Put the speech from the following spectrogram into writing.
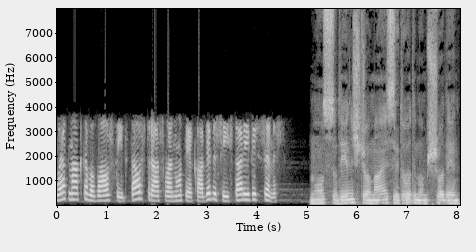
lai atnāk tava valstība, tavs prāts, lai notiek kā debesīs, tā arī virs zemes. Mūsu dienascho maizi dod mums šodien,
